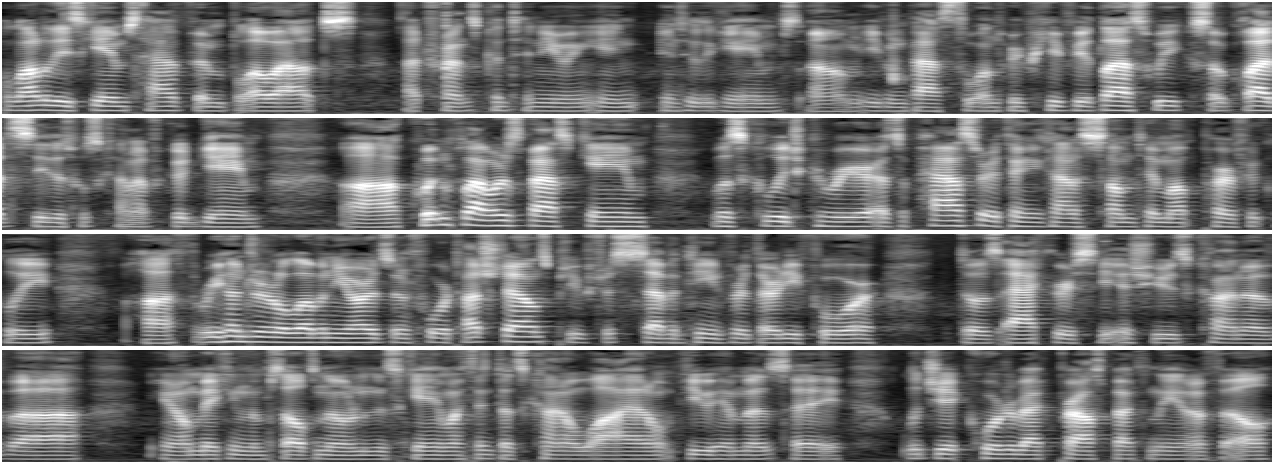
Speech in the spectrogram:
a lot of these games have been blowouts. That trend's continuing in, into the games, um, even past the ones we previewed last week. So glad to see this was kind of a good game. Uh, Quinton Flowers' last game was collegiate career as a passer. I think it kind of summed him up perfectly. Uh, 311 yards and four touchdowns, but he was just 17 for 34. Those accuracy issues kind of, uh, you know, making themselves known in this game. I think that's kind of why I don't view him as a legit quarterback prospect in the NFL.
